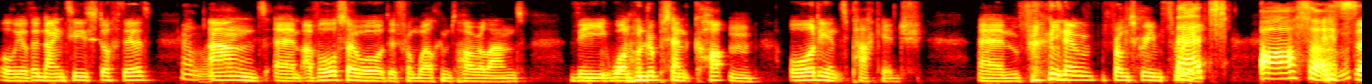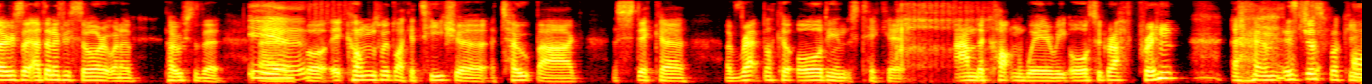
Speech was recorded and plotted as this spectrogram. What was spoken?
all the other '90s stuff did. I. And um, I've also ordered from Welcome to Horrorland the 100% cotton audience package. Um, you know, from Scream Three. That's awesome. It's so sick. I don't know if you saw it when I posted it. Um, yes. but it comes with like a t-shirt, a tote bag, a sticker, a replica audience ticket, and a Cotton Weary autograph print. Um, it's just fucking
